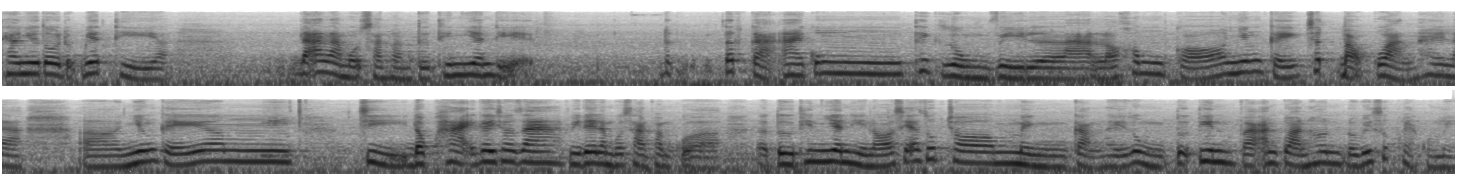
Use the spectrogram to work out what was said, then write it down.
Theo như tôi được biết thì à, đã là một sản phẩm từ thiên nhiên thì tất cả ai cũng thích dùng vì là nó không có những cái chất bảo quản hay là uh, những cái um, chỉ độc hại gây cho da vì đây là một sản phẩm của ờ, từ thiên nhiên thì nó sẽ giúp cho mình cảm thấy dùng tự tin và an toàn hơn đối với sức khỏe của mình.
